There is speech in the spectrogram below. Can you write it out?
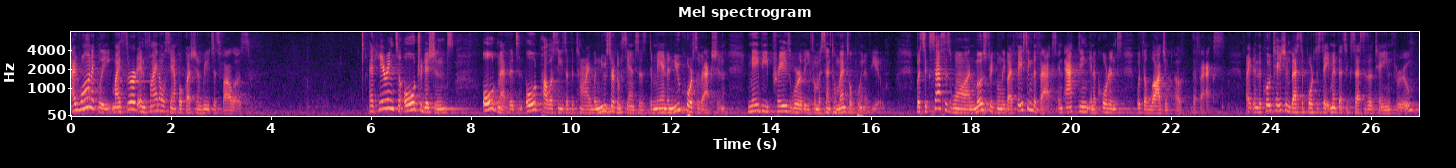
Ironically, my third and final sample question reads as follows Adhering to old traditions, old methods, and old policies at the time when new circumstances demand a new course of action may be praiseworthy from a sentimental point of view. But success is won most frequently by facing the facts and acting in accordance with the logic of the facts. Right? And the quotation best supports the statement that success is attained through.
